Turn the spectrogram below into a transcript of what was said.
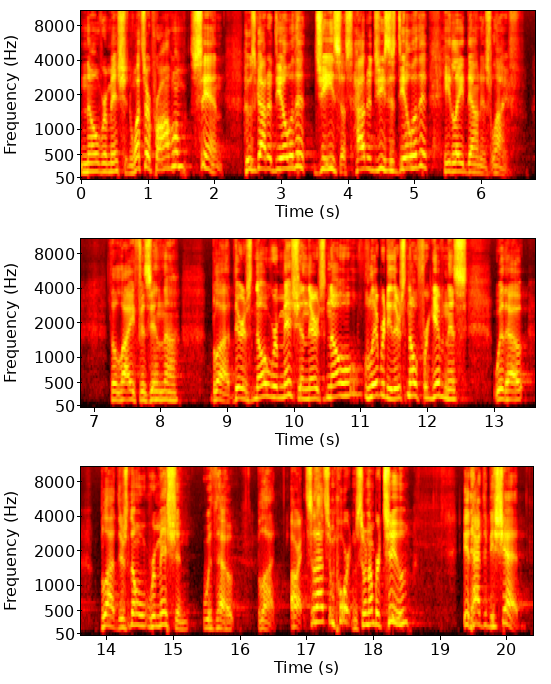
no remission. What's our problem? Sin. Who's got to deal with it? Jesus. How did Jesus deal with it? He laid down his life. The life is in the blood. There's no remission. There's no liberty. There's no forgiveness without blood. There's no remission without blood. All right, so that's important. So, number two, it had to be shed.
